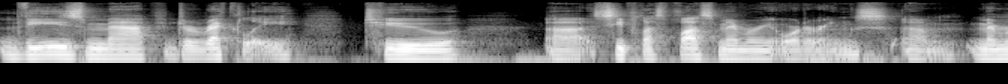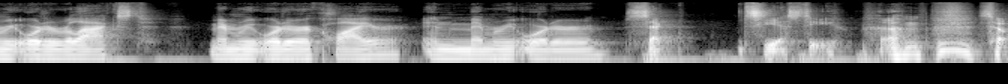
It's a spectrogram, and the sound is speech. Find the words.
these map directly to uh, C++ memory orderings, um, memory order relaxed, memory order acquire, and memory order sec CST. Um, so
